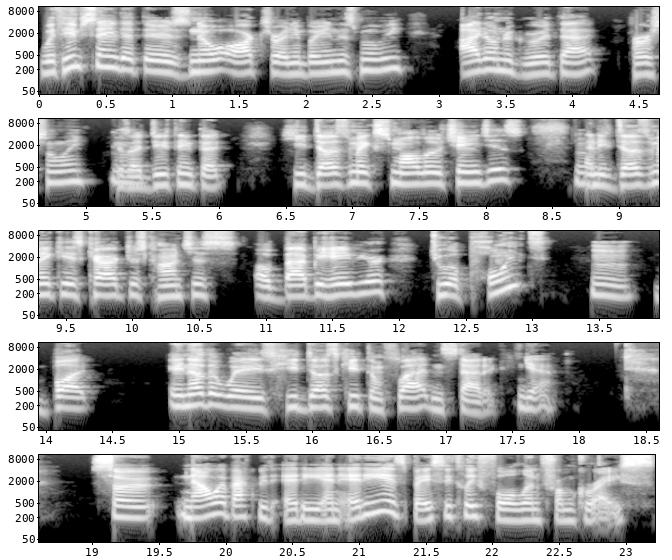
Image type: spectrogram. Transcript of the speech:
with him saying that there's no arcs or anybody in this movie, I don't agree with that personally because Mm. I do think that he does make small little changes Mm. and he does make his characters conscious of bad behavior to a point, mm, but in other ways, he does keep them flat and static. yeah. So now we're back with Eddie, and Eddie has basically fallen from grace.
